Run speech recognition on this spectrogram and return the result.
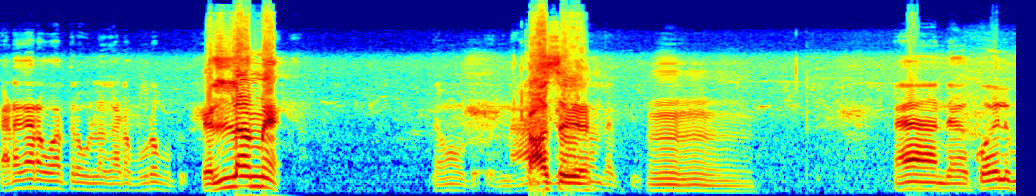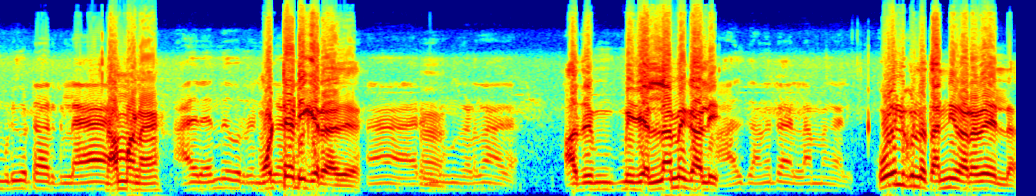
கடைக்கார ஓரத்துல உள்ள கடை பூரா போட்டு. எல்லாமே தெம விட்டு ஒரு நாலஞ்சு காசு. அந்த கோயில் முடிவட்டா இருக்குல்ல? ஆமாண்ணே. அதுல இருந்து ஒரு மொட்டை அடிக்கிறாரு. ரெண்டு மூணு கடை தான் அது. அது மீதி எல்லாமே காலி. அதுக்கு வந்துட்டா எல்லாமே காலி. கோயிலுக்குள்ள தண்ணி வரவே இல்லை.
